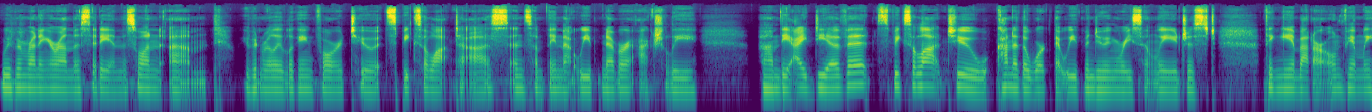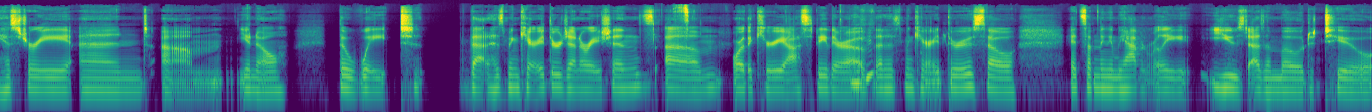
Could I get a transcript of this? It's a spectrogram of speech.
we've been running around the city, and this one um, we've been really looking forward to. It speaks a lot to us, and something that we've never actually. Um, the idea of it speaks a lot to kind of the work that we've been doing recently, just thinking about our own family history and, um, you know, the weight that has been carried through generations um, or the curiosity thereof that has been carried through. So it's something that we haven't really used as a mode to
